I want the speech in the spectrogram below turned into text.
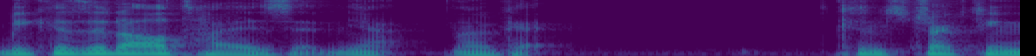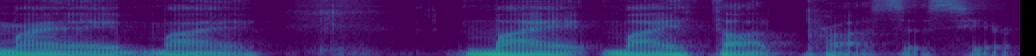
because it all ties in. Yeah, okay. Constructing my my my my thought process here.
